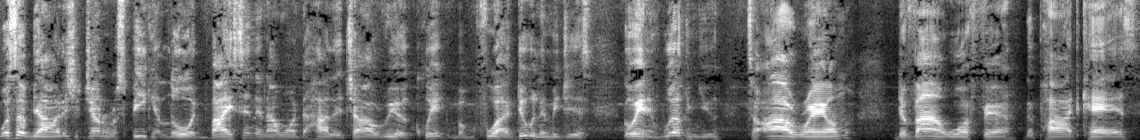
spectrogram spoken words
What's up, y'all? This your General speaking, Lord Bison, and I wanted to holler at y'all real quick. But before I do, let me just go ahead and welcome you to our realm, Divine Warfare, the podcast.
